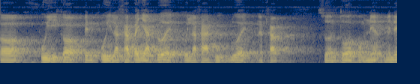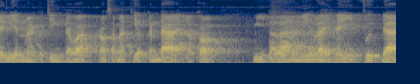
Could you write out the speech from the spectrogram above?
ก็คุยก็เป็นคุยราคาประหยัดด้วย คุยราคาถูกด้วยนะครับ ส่วนตัวผมเนี่ยไม่ได้เรียนมาก็จริง แต่ว่าเราสามารถเทียบกันได้ แล้วก็มีตารางมีอะไรให้ฝึกได้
